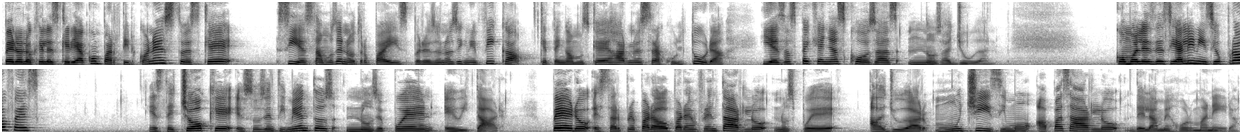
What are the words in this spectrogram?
pero lo que les quería compartir con esto es que sí, estamos en otro país, pero eso no significa que tengamos que dejar nuestra cultura y esas pequeñas cosas nos ayudan. Como les decía al inicio, profes, este choque, estos sentimientos no se pueden evitar, pero estar preparado para enfrentarlo nos puede ayudar muchísimo a pasarlo de la mejor manera.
